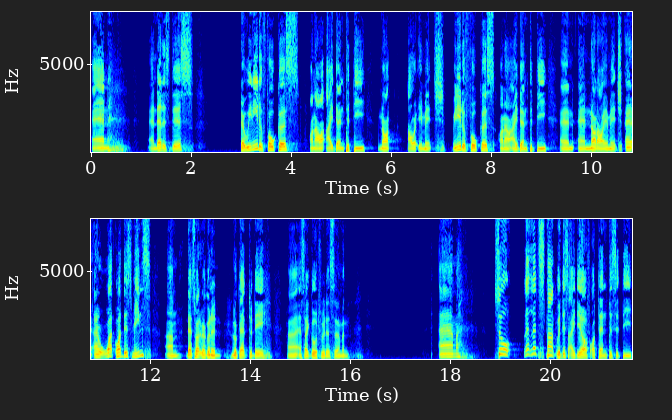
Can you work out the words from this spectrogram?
and, and that is this that we need to focus on our identity, not our image. We need to focus on our identity and, and not our image. And, and what, what this means, um, that's what we're going to look at today uh, as I go through the sermon. Um, so let, let's start with this idea of authenticity.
